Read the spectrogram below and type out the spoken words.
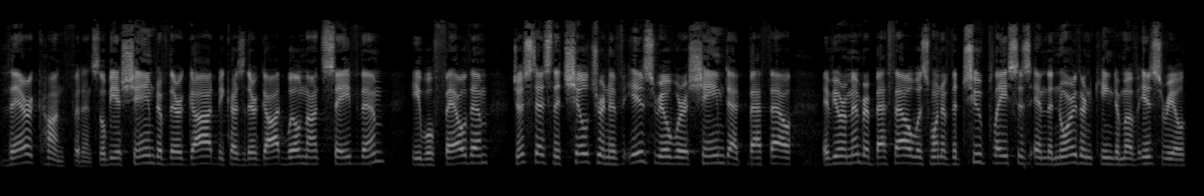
their confidence. They'll be ashamed of their God because their God will not save them. He will fail them. Just as the children of Israel were ashamed at Bethel. If you remember, Bethel was one of the two places in the northern kingdom of Israel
